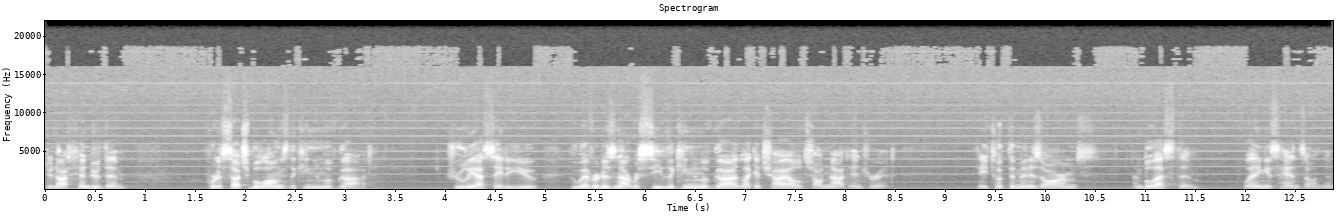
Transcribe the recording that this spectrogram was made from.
Do not hinder them, for to such belongs the kingdom of God. Truly I say to you, whoever does not receive the kingdom of God like a child shall not enter it. And he took them in his arms and blessed them, laying his hands on them.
